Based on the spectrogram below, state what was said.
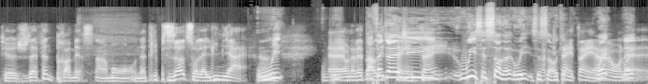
que je vous avais fait une promesse dans mon, notre épisode sur la lumière. Hein? Oui. Euh, on avait ben, parlé de Tintin. Oui, c'est ça. Oui, c'est ça. Tintin, hein? on a...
